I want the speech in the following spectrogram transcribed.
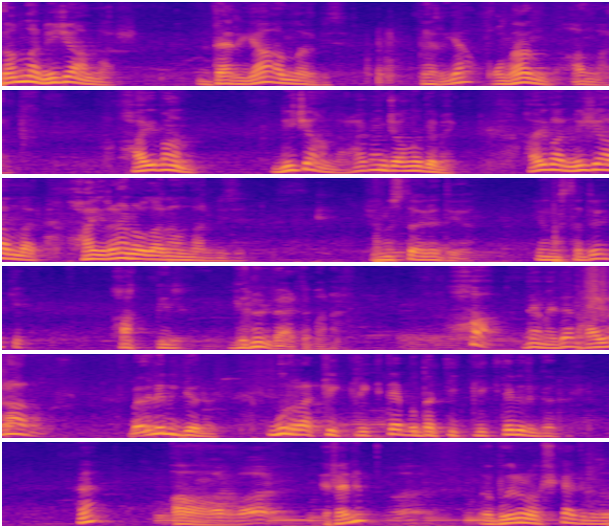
Damla nice anlar. Derya anlar bizi. Derya olan anlar. Hayvan nice anlar. Hayvan canlı demek. Hayvan nice anlar. Hayran olan anlar bizi. Yunus da öyle diyor. Yunus da diyor ki hak bir gönül verdi bana. Ha demeden hayran olur. Böyle bir gönül. Bu rakiklikte, bu dakiklikte bir gönül. Ha? Aa. Var var. Efendim? E, Buyurun hoş geldiniz o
